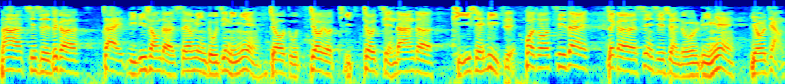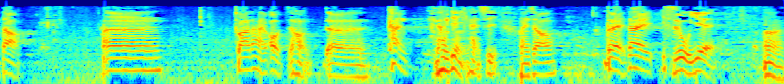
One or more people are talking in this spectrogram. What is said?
那其实这个在李弟兄的生命读经里面就读就有提，就简单的提一些例子，或者说，其实在这个信息选读里面有讲到，嗯，抓他还哦，然后呃，看看电影、看戏，玩笑。对，在十五页。嗯，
